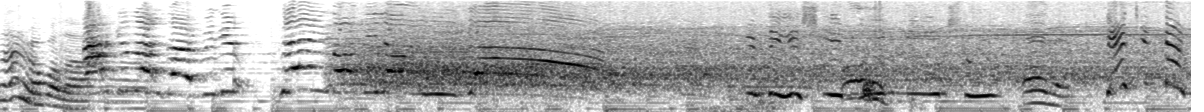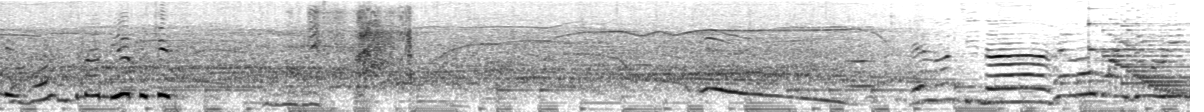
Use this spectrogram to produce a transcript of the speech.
merhabalar. Arkadaşlar bugün Playmobil oynayacağız. Bir de yeşil giyiyorsun. Evet. Gerçekten mi? O zaman bir öpücük. Hello Tina. Hello my darling.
